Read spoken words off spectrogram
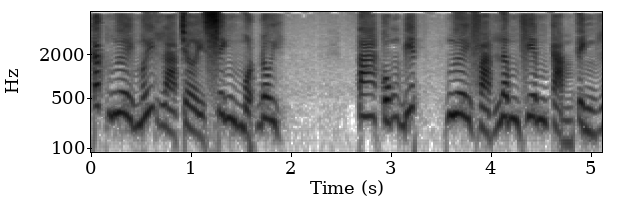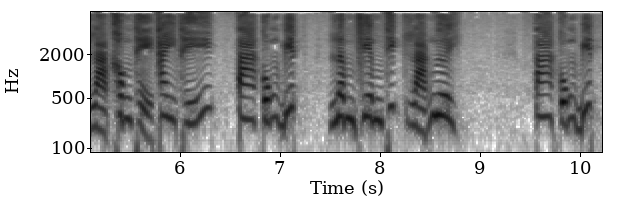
các ngươi mới là trời sinh một đôi. Ta cũng biết, ngươi và lâm viêm cảm tình là không thể thay thế, ta cũng biết, lâm viêm thích là ngươi. Ta cũng biết.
